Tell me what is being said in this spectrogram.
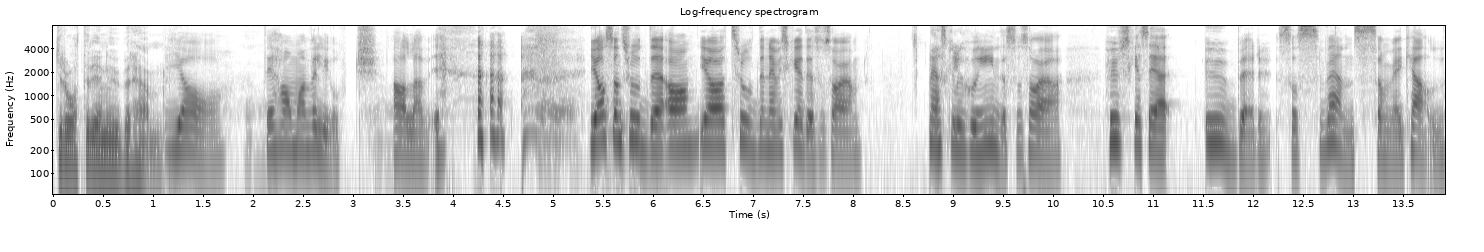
Gråter i en Uberhem? Ja, det har man väl gjort, alla vi. jag som trodde, ja, jag trodde när vi skrev det så sa jag, när jag skulle sjunga in det så sa jag, hur ska jag säga Uber så svenskt som jag kan?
